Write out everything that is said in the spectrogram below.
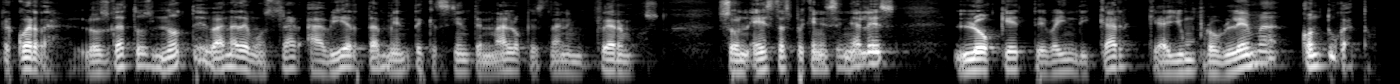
Recuerda, los gatos no te van a demostrar abiertamente que se sienten mal o que están enfermos. Son estas pequeñas señales lo que te va a indicar que hay un problema con tu gato.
